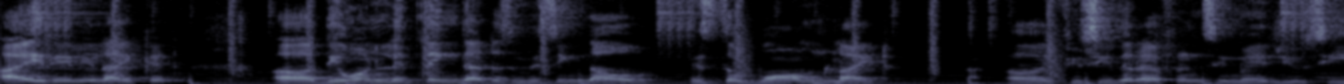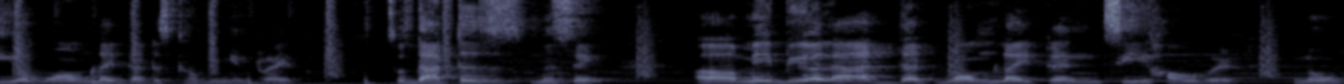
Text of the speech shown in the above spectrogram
I really like it. Uh, the only thing that is missing now is the warm light. Uh, if you see the reference image, you see a warm light that is coming in, right? So that is missing. Uh, maybe I'll add that warm light and see how it, you know,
